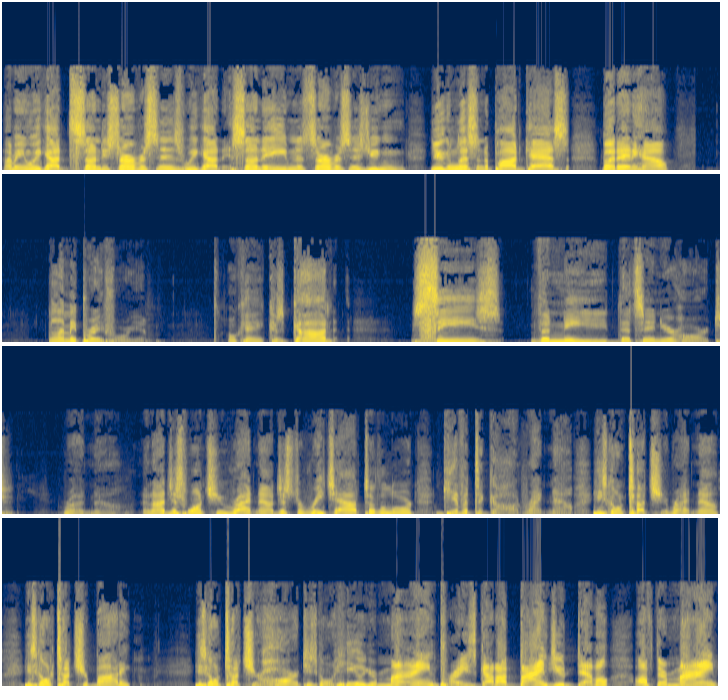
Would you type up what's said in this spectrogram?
I mean, we got Sunday services. We got Sunday evening services. You can, you can listen to podcasts. But anyhow, let me pray for you. Okay? Because God sees the need that's in your heart right now. And I just want you right now just to reach out to the Lord. Give it to God right now. He's going to touch you right now. He's going to touch your body. He's going to touch your heart. He's going to heal your mind. Praise God. I bind you, devil, off their mind.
